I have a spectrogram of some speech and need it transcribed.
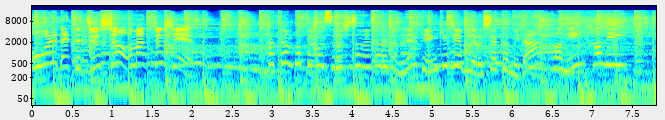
오월 넷째 주 쇼 음악 중심 핫한 퍼포먼스로 시선을 사로잡는 갱키즈의 무대로 시작합니다. 허니 허니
